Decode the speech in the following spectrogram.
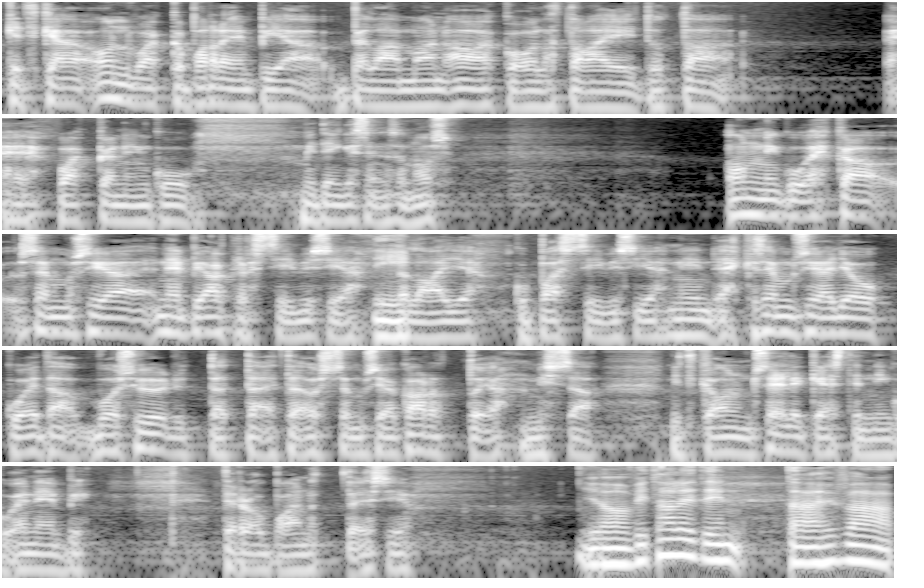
ketkä on vaikka parempia pelaamaan ak tai tota, he, vaikka niin kuin, miten sen sanoisi, on niinku ehkä semmoisia enempi aggressiivisia niin. pelaajia kuin passiivisia, niin ehkä semmoisia joukkueita voisi hyödyttää, että, että olisi semmoisia karttoja, missä, mitkä on selkeästi niinku enempi teropainotteisia. Joo, Vitalitin tämä hyvä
